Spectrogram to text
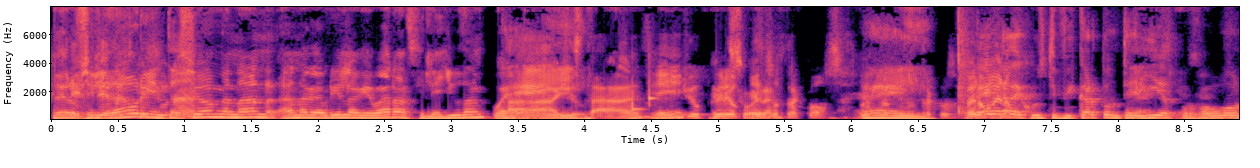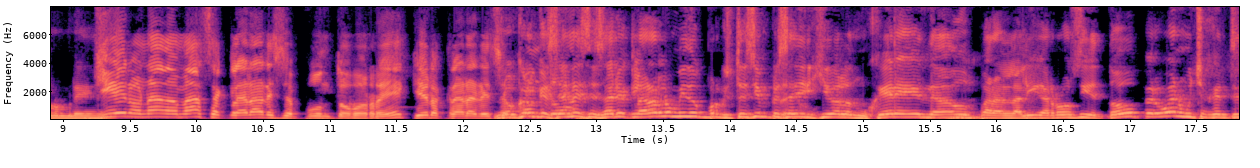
Pero El si le dan una- orientación a Ana, Ana Gabriela Guevara, si le ayudan, Güey, Ahí está. Sí. Yo creo que es otra cosa. Yo creo que es otra cosa. Pero Deja bueno, de justificar tonterías, por favor, hombre. quiero nada más aclarar ese punto, Borré. Quiero aclarar ese No punto. creo que sea necesario aclararlo, Mido, porque usted siempre se ha dirigido a las mujeres, le ha dado para la Liga Rossi y de todo, pero bueno, mucha gente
